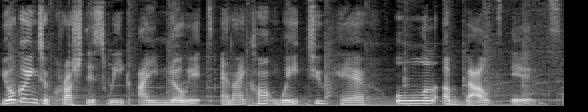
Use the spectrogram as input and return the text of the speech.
You're going to crush this week, I know it, and I can't wait to hear all about it.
